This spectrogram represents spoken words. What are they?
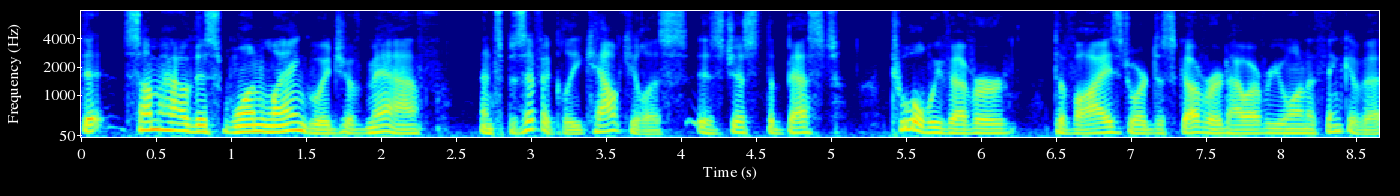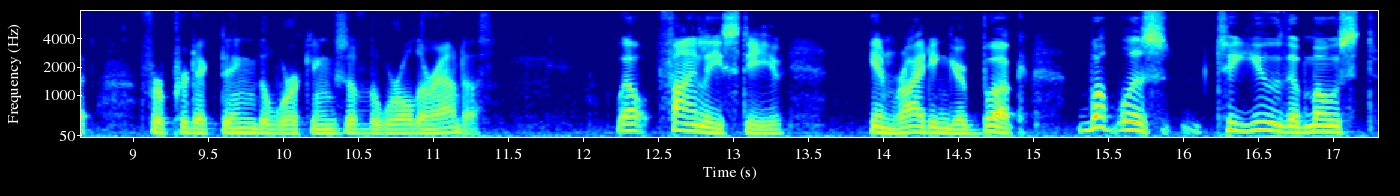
That somehow this one language of math, and specifically calculus, is just the best tool we've ever devised or discovered, however you want to think of it, for predicting the workings of the world around us. Well, finally, Steve, in writing your book, what was to you the most,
